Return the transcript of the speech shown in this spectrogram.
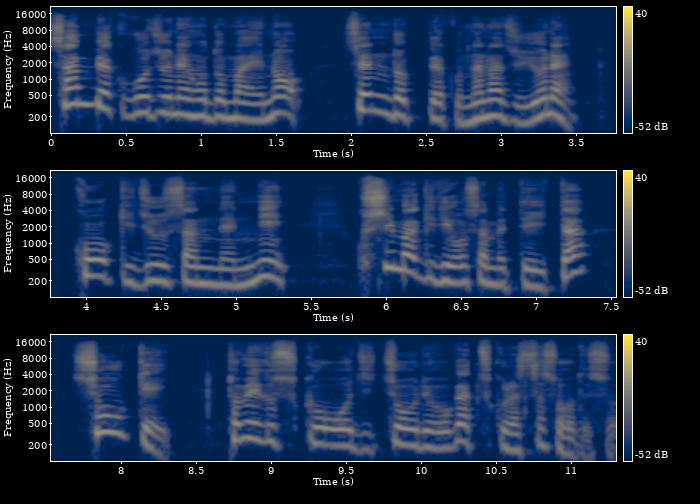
350年ほど前の1674年後期13年に串間切りを収めていた小慶富城王子長領が作らせたそうです。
